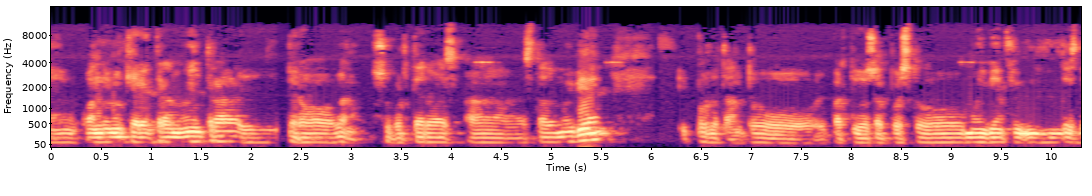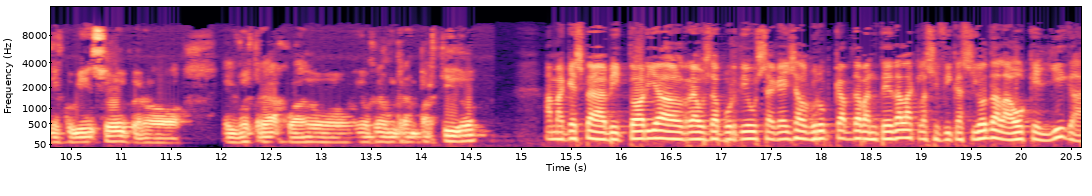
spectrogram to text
eh, cuando no quiere entrar no entra, y, pero bueno, su portero es, ha estado muy bien y por lo tanto el partido se ha puesto muy bien desde el comienzo, pero el Volta ha jugado yo creo un gran partido Amb aquesta victòria, el Reus Deportiu segueix el grup capdavanter de la classificació de la Hockey Lliga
